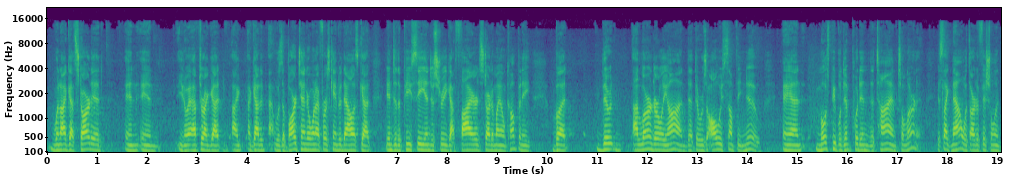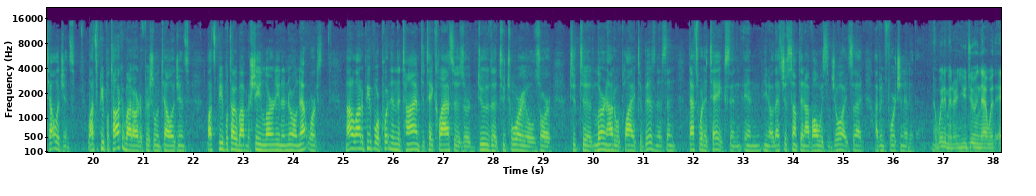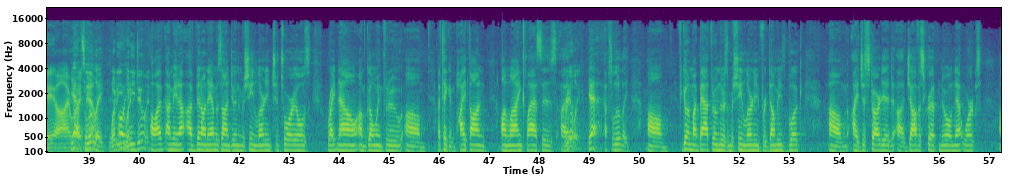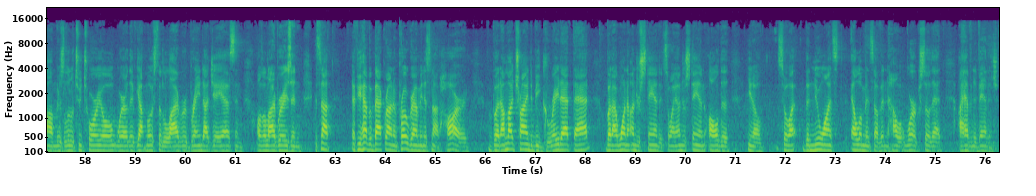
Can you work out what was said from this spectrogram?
when I got started, and and you know, after I got I, I got it was a bartender when I first came to Dallas, got into the PC industry, got fired, started my own company, but there I learned early on that there was always something new, and most people didn't put in the time to learn it. It's like now with artificial intelligence. Lots of people talk about artificial intelligence. Lots of people talk about machine learning and neural networks. Not a lot of people are putting in the time to take classes or do the tutorials or to, to learn how to apply it to business. And that's what it takes. And, and you know, that's just something I've always enjoyed. So that, I've been fortunate at that. Now, wait a minute. Are you doing that with AI Yeah, right absolutely. now? What are you Oh, What are you doing? Oh, I, I mean, I- I've been on Amazon doing the machine learning tutorials. Right now, I'm going through. Um, I've taken Python online classes. I- Really? yeah, absolutely. Um, if you go in my bathroom, there's a machine learning for dummies book. Um, I just started uh, JavaScript neural networks. Um, there's a little tutorial where they've got most of the library, brain.js, and all the libraries. And it's not, if you have a background in programming, it's not hard. But I'm not trying to be great at that, but I want to understand it. So I understand all the, you know, so I, the nuanced elements of it and how it works so that I have an advantage.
